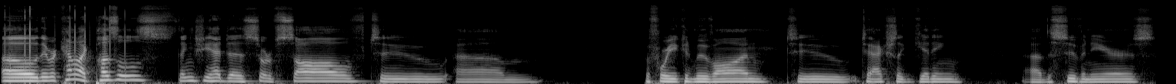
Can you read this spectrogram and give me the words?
oh, they were kind of like puzzles, things you had to sort of solve to um, before you could move on to to actually getting uh, the souvenirs.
